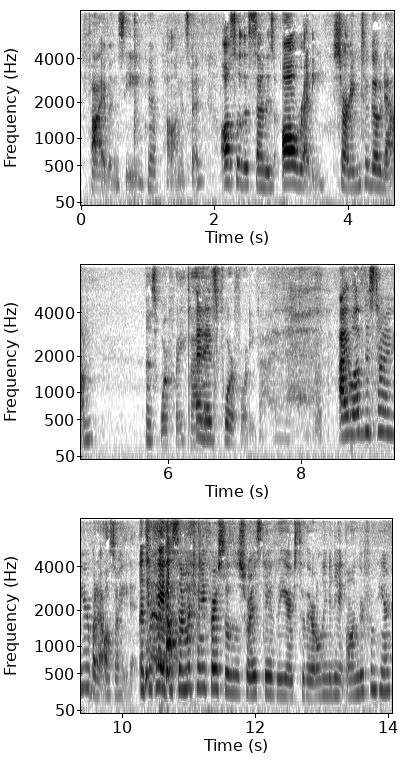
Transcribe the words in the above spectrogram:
five and see Yeah. how long it's been. Also, the sun is already starting to go down, It's 445. and it's 4:45. I love this time of year, but I also hate it. It's okay. December 21st was the shortest day of the year, so they're only going to get longer from here.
